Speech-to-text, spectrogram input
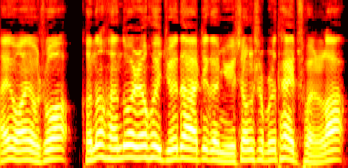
还有网友说，可能很多人会觉得这个女生是不是太蠢了？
